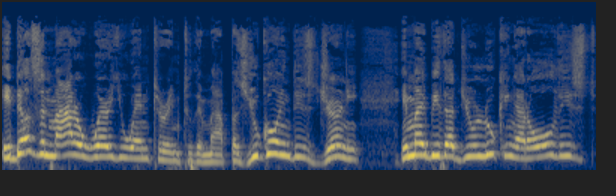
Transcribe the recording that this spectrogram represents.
It doesn't matter where you enter into the map. As you go in this journey, it might be that you're looking at all these,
